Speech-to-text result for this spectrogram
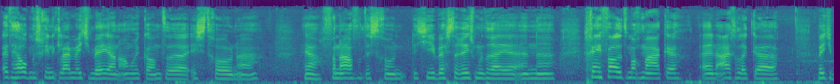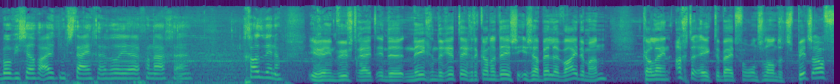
het helpt misschien een klein beetje mee. Aan de andere kant is het gewoon... ja, vanavond is het gewoon dat je je beste race moet rijden. En geen fouten mag maken. En eigenlijk een beetje boven jezelf uit moet stijgen. Wil je vandaag goud winnen. Irene rijdt in de negende rit tegen de Canadese Isabelle Weideman. Carlijn Achtereekte bijt voor ons land het spits af.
